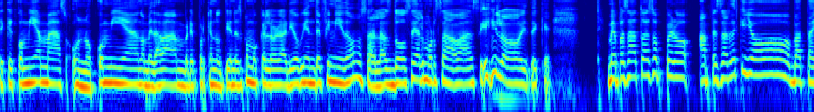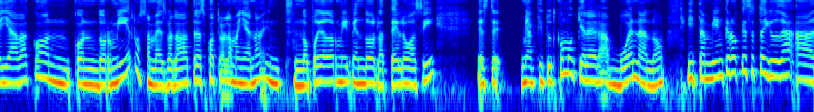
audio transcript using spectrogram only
de que comía más o no comía, no me daba hambre porque no tienes como que el horario bien definido, o sea, a las 12 almorzabas y luego de que me pasaba todo eso, pero a pesar de que yo batallaba con, con dormir, o sea, me desvelaba a 3, 4 de la mañana y no podía dormir viendo la tele o así, este, mi actitud como quiera era buena, ¿no? Y también creo que eso te ayuda a,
